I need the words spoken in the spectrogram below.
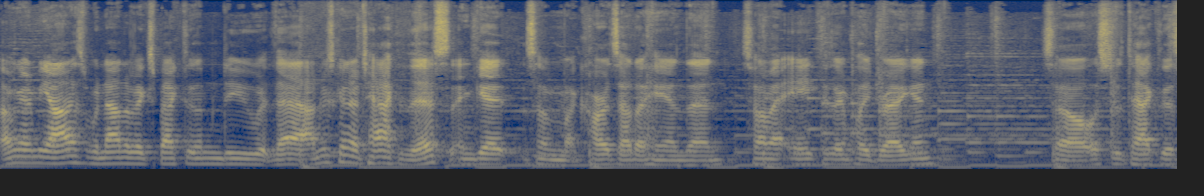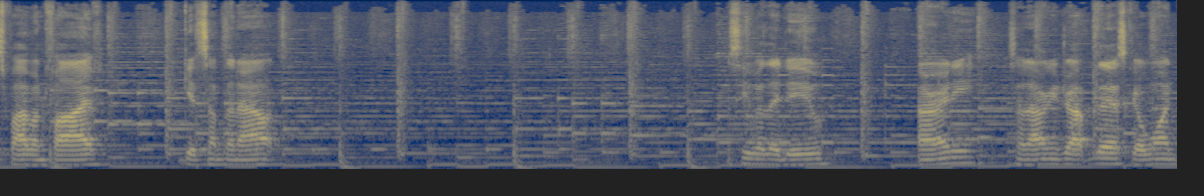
I'm gonna be honest, would not have expected them to do that. I'm just gonna attack this and get some cards out of hand then. So I'm at 8 because I can play Dragon. So let's just attack this 5 on 5, get something out. See what they do. Alrighty, so now we're gonna drop this, go 1,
